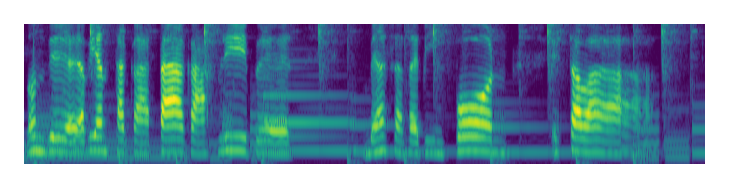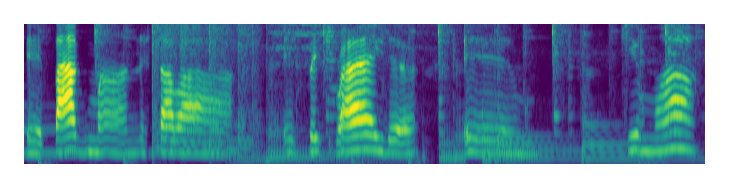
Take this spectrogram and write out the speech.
donde habían taca-taca, flipper, mesas de ping-pong, estaba eh, Pac-Man, estaba eh, Space Rider, eh, ¿qué más?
